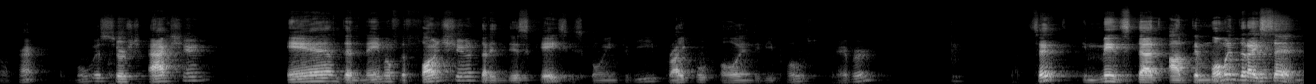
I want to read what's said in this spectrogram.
Okay, so movie search action and the name of the function that in this case is going to be called OMDB post, whatever. That's it. It means that at the moment that I send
